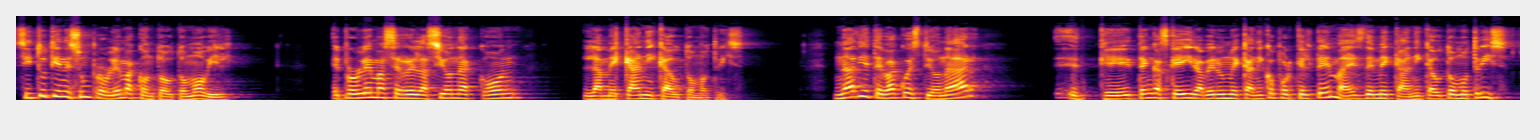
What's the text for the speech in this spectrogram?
si tú tienes un problema con tu automóvil, el problema se relaciona con la mecánica automotriz. Nadie te va a cuestionar eh, que tengas que ir a ver un mecánico porque el tema es de mecánica automotriz.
